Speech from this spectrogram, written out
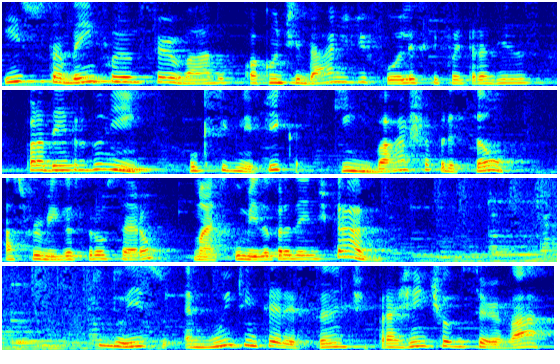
Isso também foi observado com a quantidade de folhas que foi trazidas para dentro do ninho o que significa que em baixa pressão as formigas trouxeram mais comida para dentro de casa. Tudo isso é muito interessante para a gente observar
